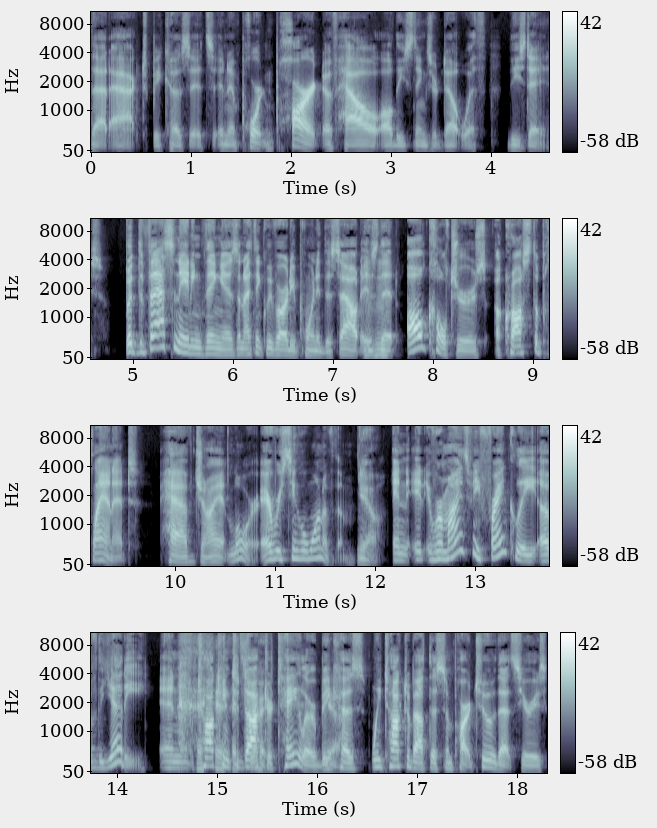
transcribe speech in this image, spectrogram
that act because it's an important part of how all these things are dealt with these days but the fascinating thing is and i think we've already pointed this out is mm-hmm. that all cultures across the planet have giant lore every single one of them Yeah. and it, it reminds me, frankly, of the Yeti and talking to Dr. right. Taylor because we talked about this in part two of that series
